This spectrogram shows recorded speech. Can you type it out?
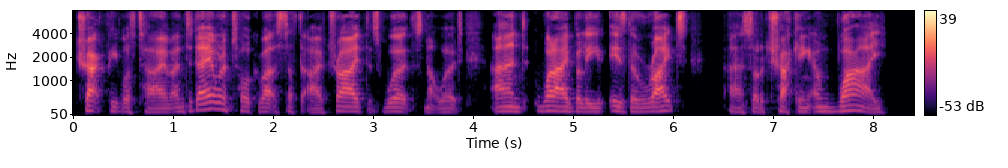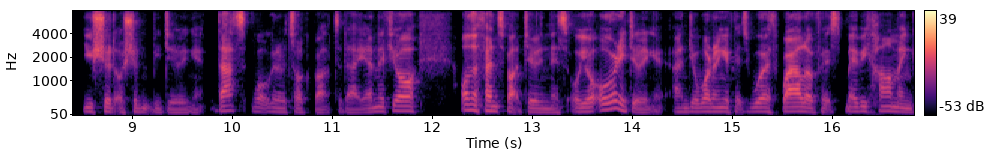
track people's time. And today I want to talk about stuff that I've tried, that's worked, that's not worked, and what I believe is the right uh, sort of tracking and why you should or shouldn't be doing it. That's what we're going to talk about today. And if you're on the fence about doing this, or you're already doing it and you're wondering if it's worthwhile or if it's maybe harming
